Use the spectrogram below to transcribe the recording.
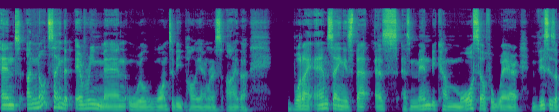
and i'm not saying that every man will want to be polyamorous either. What i am saying is that as as men become more self-aware this is a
